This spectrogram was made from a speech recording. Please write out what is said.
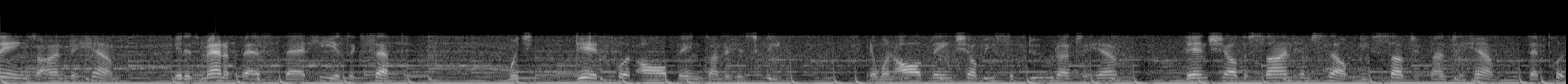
things are under him, it is manifest that he is accepted, which did put all things under his feet. And when all things shall be subdued unto him, then shall the Son himself be subject unto him that put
